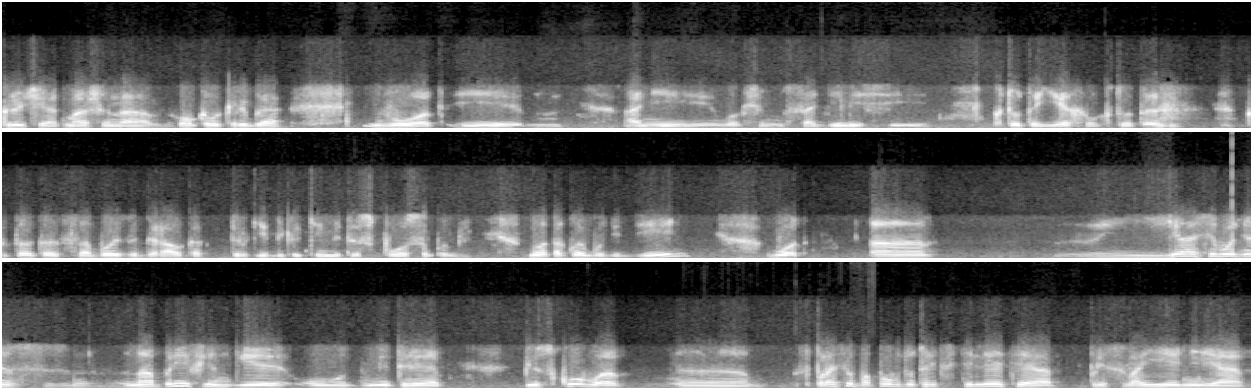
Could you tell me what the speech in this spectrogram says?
ключи от машины, а около Кремля. Вот. И они, в общем, садились, и кто-то ехал, кто-то кто-то с собой забирал как другими какими-то способами. Ну, вот такой будет день. Вот. А, я сегодня на брифинге у Дмитрия Пескова э, спросил по поводу 30-летия присвоения,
